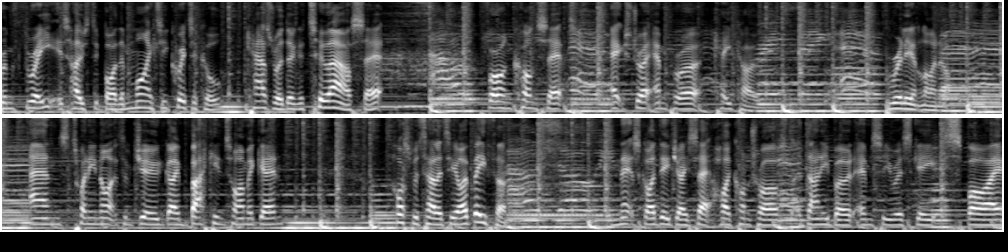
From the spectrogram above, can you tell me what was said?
Room 3 is hosted by the mighty Critical, Kasra doing a two hour set, Foreign Concept, Extra Emperor Keiko. Brilliant lineup. And 29th of June, going back in time again, Hospitality Ibiza. Netsky DJ set, High Contrast, Danny Byrd, MC Risky, Spy,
